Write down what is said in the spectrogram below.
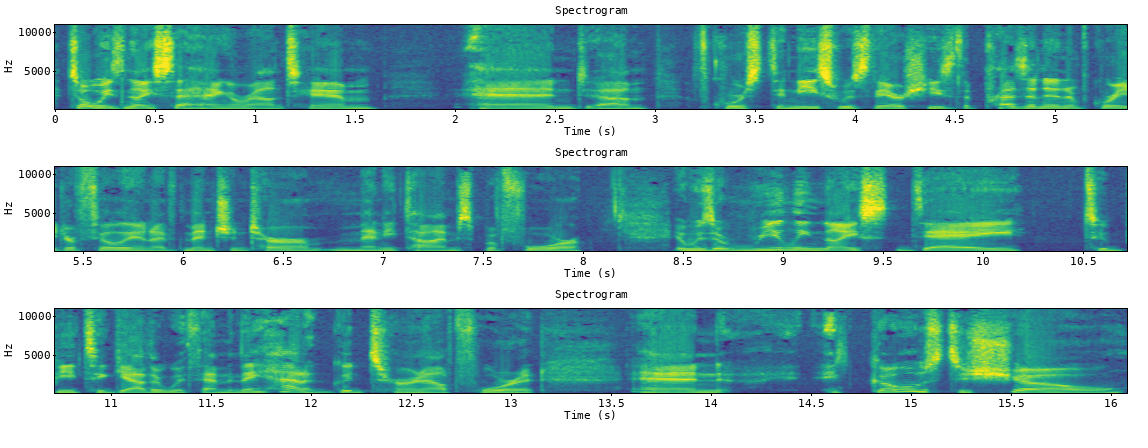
It's always nice to hang around him. And um, of course, Denice was there. She's the president of Greater Philly, and I've mentioned her many times before. It was a really nice day to be together with them, and they had a good turnout for it. And it goes to show,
